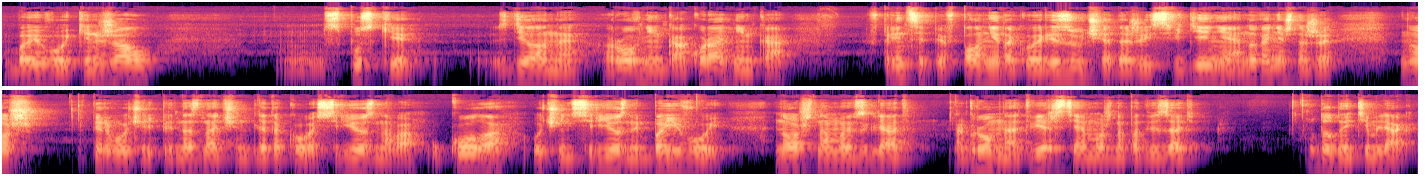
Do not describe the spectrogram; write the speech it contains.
боевой кинжал. Спуски сделаны ровненько, аккуратненько. В принципе, вполне такое резучее даже и сведение. Но, конечно же, нож в первую очередь предназначен для такого серьезного укола. Очень серьезный боевой нож, на мой взгляд. Огромное отверстие можно подвязать удобный темляк.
